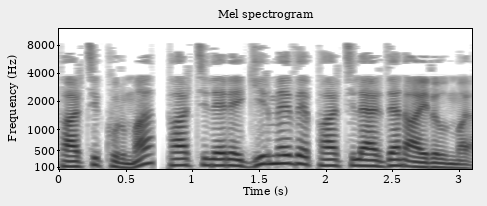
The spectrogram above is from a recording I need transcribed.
parti kurma, partilere girme ve partilerden ayrılma.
